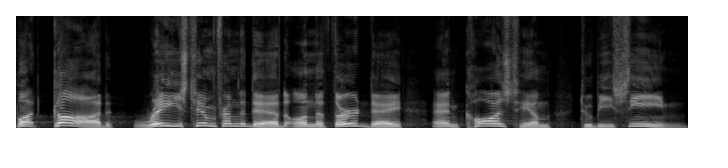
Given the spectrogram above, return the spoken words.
But God raised him from the dead on the third day and caused him to be seen.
